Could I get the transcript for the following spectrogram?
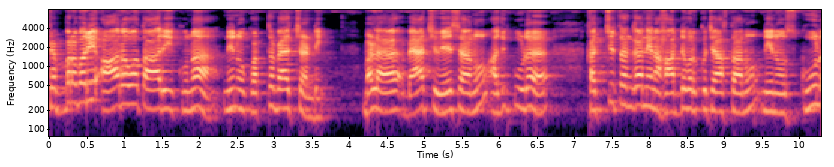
ఫిబ్రవరి ఆరవ తారీఖున నేను కొత్త బ్యాచ్ అండి. మళ్ళా బ్యాచ్ వేశాను. అది కూడా ఖచ్చితంగా నేను హార్డ్ వర్క్ చేస్తాను. నేను స్కూల్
